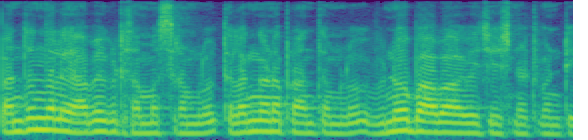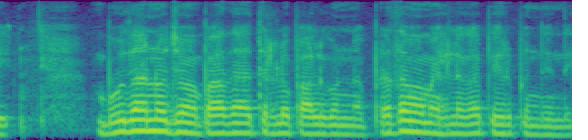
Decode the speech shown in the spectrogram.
పంతొమ్మిది వందల యాభై ఒకటి సంవత్సరంలో తెలంగాణ ప్రాంతంలో వినోబాబావే చేసినటువంటి భూదానోద్యమ పాదయాత్రలో పాల్గొన్న ప్రథమ మహిళగా పేరు పొందింది.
